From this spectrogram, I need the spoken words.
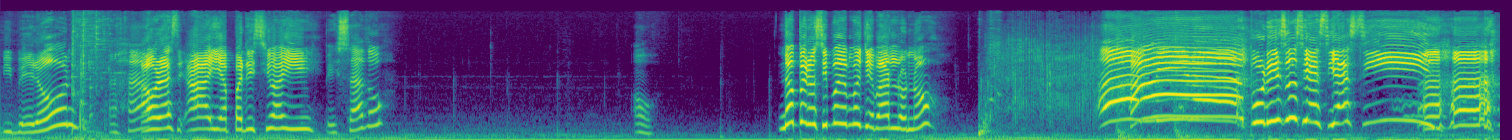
Biberón. Ajá. Ahora sí. Ay, apareció ahí. Pesado. Oh. No, pero sí podemos llevarlo, ¿no? ¡Ah! Por eso se hacía así. Ajá.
